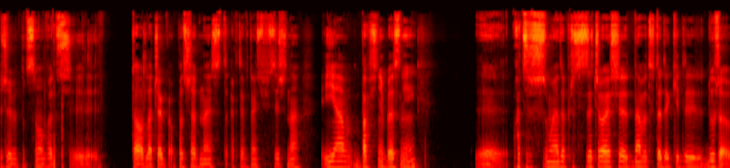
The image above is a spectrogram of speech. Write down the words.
żeby podsumować y, to, dlaczego potrzebna jest aktywność fizyczna. I ja właśnie bez niej, y, chociaż moja depresja zaczęła się nawet wtedy, kiedy dużo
